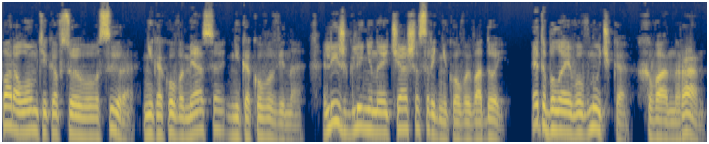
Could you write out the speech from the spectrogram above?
пара ломтиков соевого сыра, никакого мяса, никакого вина, лишь глиняная чаша с родниковой водой. Это была его внучка, Хван Ран,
